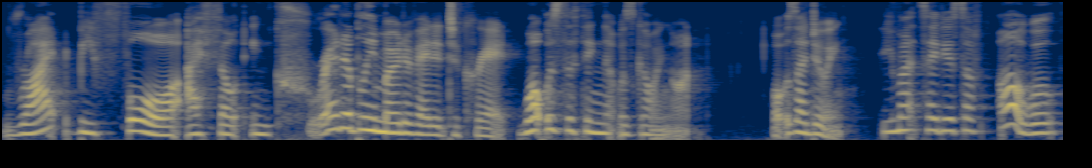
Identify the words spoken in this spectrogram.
right before I felt incredibly motivated to create? What was the thing that was going on? What was I doing? You might say to yourself, oh, well,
